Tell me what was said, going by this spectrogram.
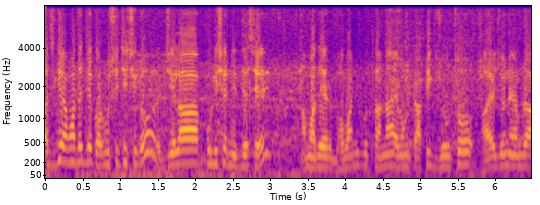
আজকে আমাদের যে কর্মসূচি ছিল জেলা পুলিশের নির্দেশে আমাদের ভবানীপুর থানা এবং ট্রাফিক যৌথ আয়োজনে আমরা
